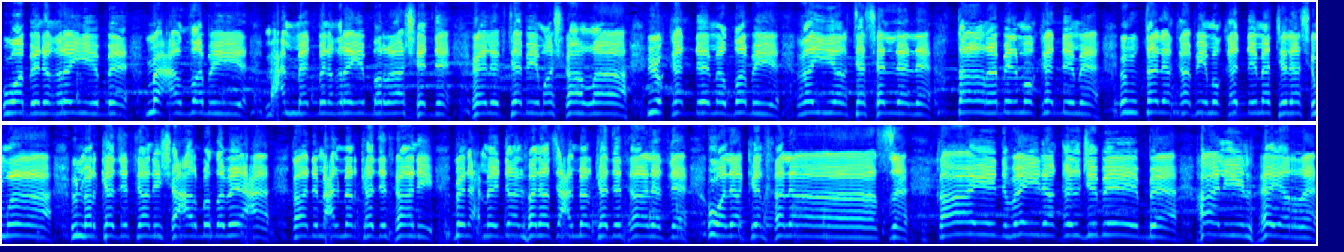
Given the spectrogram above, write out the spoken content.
وبن غريب مع الظبي محمد بن غريب بن راشد. الكتبي ما شاء الله. يقدم الظبي غير تسلل. طار بالمقدمة. انطلق في مقدمة الأسماء. المركز الثاني شعر بالضبيعة. قادم على المركز الثاني. بن حميدان فلاس على المركز الثالث. ولكن خلاص الناس قائد فيلق الجبيب هالي الهير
